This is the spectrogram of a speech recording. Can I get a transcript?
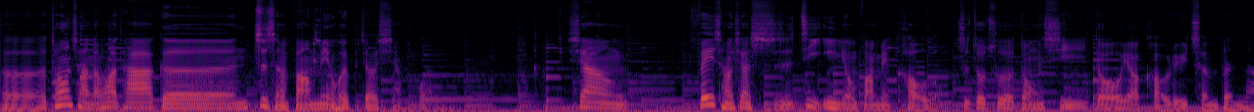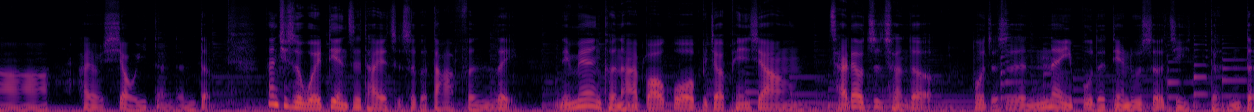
呃，通常的话，它跟制成方面会比较相关，像非常向实际应用方面靠拢，制作出的东西都要考虑成本啊，还有效益等等等。但其实微电子它也只是个大分类，里面可能还包括比较偏向材料制成的，或者是内部的电路设计等等。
